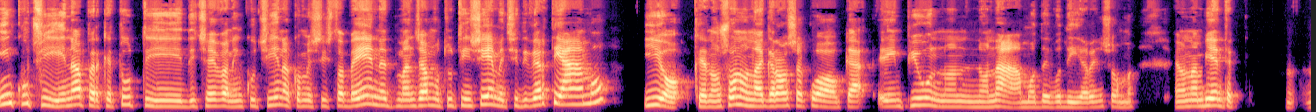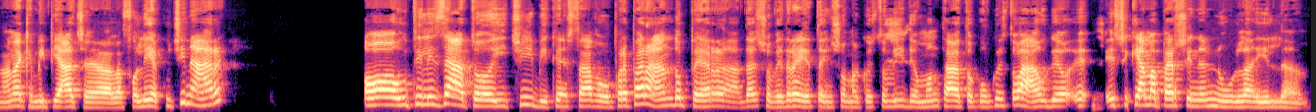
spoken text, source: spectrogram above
in cucina, perché tutti dicevano in cucina come si sta bene, mangiamo tutti insieme, ci divertiamo. Io, che non sono una grossa cuoca e in più non, non amo, devo dire, insomma, è un ambiente, non è che mi piace alla follia cucinare, ho utilizzato i cibi che stavo preparando per, adesso vedrete insomma questo video montato con questo audio e, e si chiama Persi nel nulla il,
